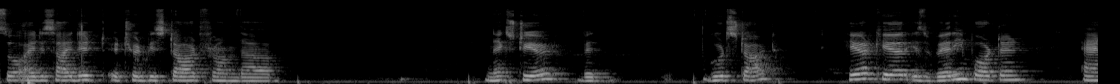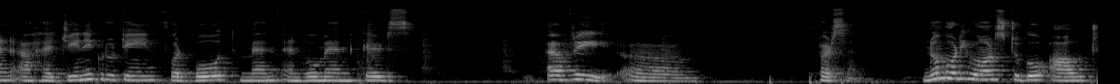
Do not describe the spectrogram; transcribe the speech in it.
so i decided it should be start from the next year with good start Hair care is very important and a hygienic routine for both men and women, kids, every uh, person. Nobody wants to go out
